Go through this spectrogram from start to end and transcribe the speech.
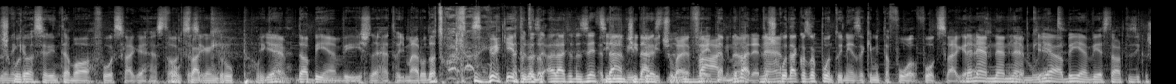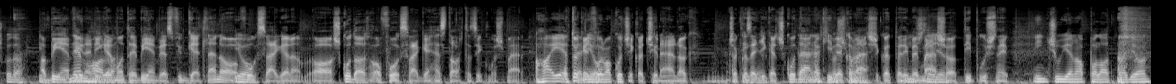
Skoda szerintem a Volkswagenhez tartozik. Volkswagen Group, ugye? Igen, de a BMW is lehet, hogy már oda tartozik. Látod, az- látod, az Eci Dávid, nincs Dávid Csubály fejtem. De várjál, a. Skodák azok pont úgy néznek ki, mint a Vol- Volkswagen. De nem, nem, nem. Ugye a BMW-hez tartozik a Skoda? A BMW nem igen, mondta, hogy a BMW az független, a. Volkswagen, a Skoda a Volkswagenhez tartozik most már. Aha, értem, hát tök egyforma kocsikat csinálnak. Csak az igen. egyiket Skodának Hát hívják, a másikat pedig meg más a típusnév. Nincs a nap alatt nagyon.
